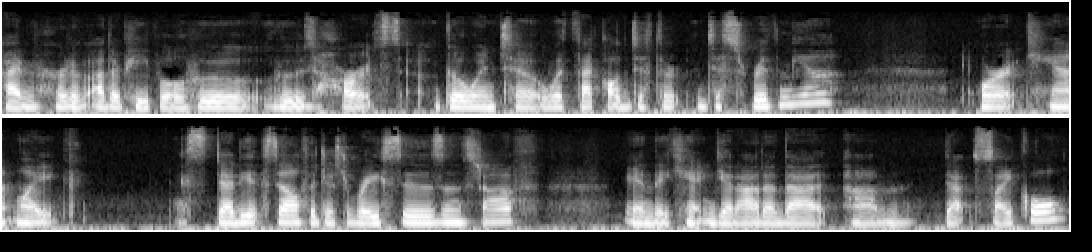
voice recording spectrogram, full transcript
I've heard of other people who whose hearts go into what's that called dysrhythmia, or it can't like steady itself; it just races and stuff, and they can't get out of that um, that cycle.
